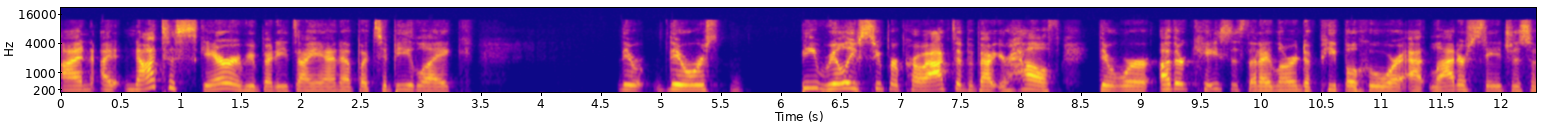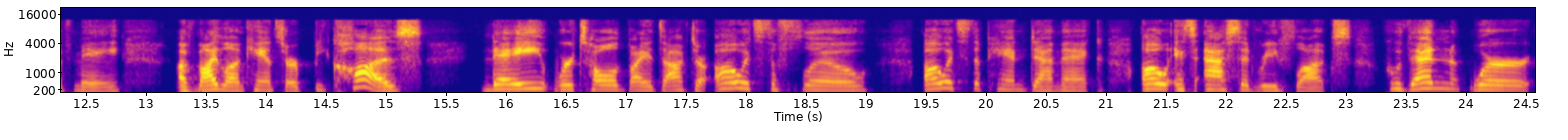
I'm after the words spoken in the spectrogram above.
and i not to scare everybody diana but to be like there there was be really super proactive about your health there were other cases that i learned of people who were at latter stages of me of my lung cancer because they were told by a doctor, oh, it's the flu. Oh, it's the pandemic. Oh, it's acid reflux, who then were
